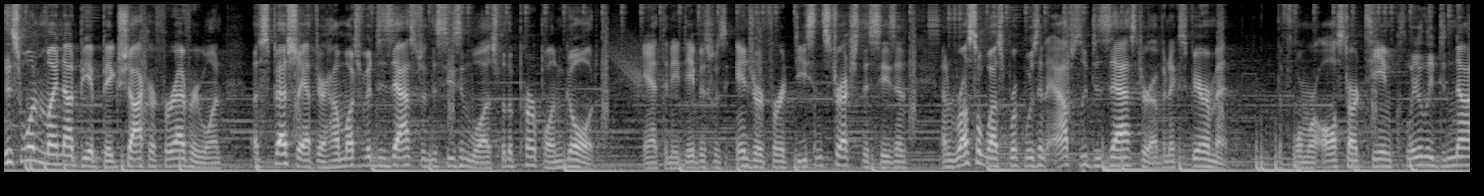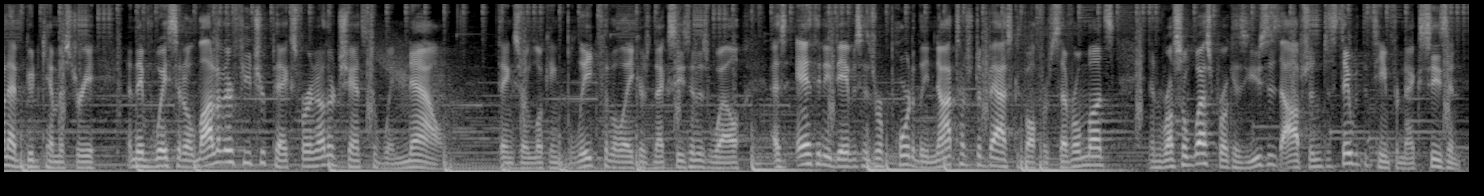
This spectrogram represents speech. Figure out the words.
This one might not be a big shocker for everyone, especially after how much of a disaster the season was for the purple and gold. Anthony Davis was injured for a decent stretch this season, and Russell Westbrook was an absolute disaster of an experiment. The former All Star team clearly did not have good chemistry, and they've wasted a lot of their future picks for another chance to win now. Things are looking bleak for the Lakers next season as well, as Anthony Davis has reportedly not touched a basketball for several months, and Russell Westbrook has used his option to stay with the team for next season.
